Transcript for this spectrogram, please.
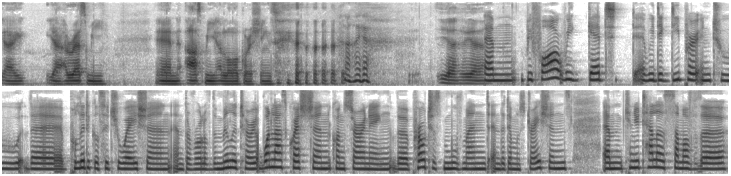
like yeah, arrest me and ask me a lot of questions. yeah. Yeah, yeah. Um, before we get we dig deeper into the political situation and the role of the military. One last question concerning the protest movement and the demonstrations. Um, can you tell us some of the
